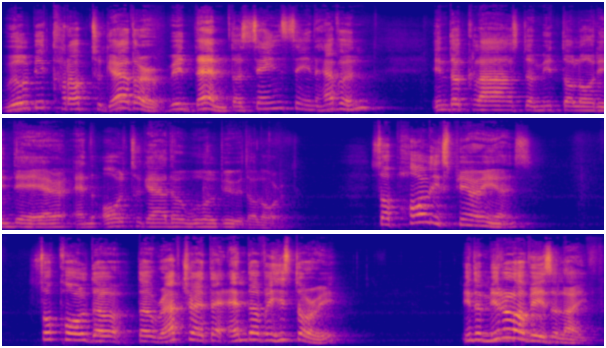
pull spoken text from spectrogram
will be caught up together with them, the saints in heaven, in the clouds to meet the Lord in the air, and all together we will be with the Lord. So Paul experienced so-called the, the rapture at the end of his story, in the middle of his life.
